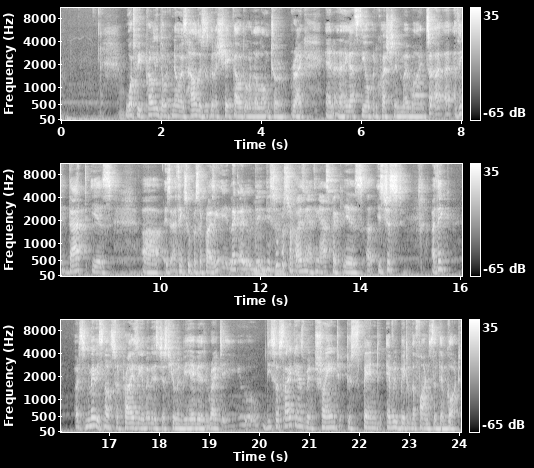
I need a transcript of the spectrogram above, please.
What we probably don't know is how this is going to shake out over the long term, right? And, and I think that's the open question in my mind. So I, I- think that is uh, is I think super surprising. Like I, the, the super surprising I think aspect is uh, it's just I think it's, maybe it's not surprising, or maybe it's just human behavior, right? The society has been trained to spend every bit of the funds that they've got,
